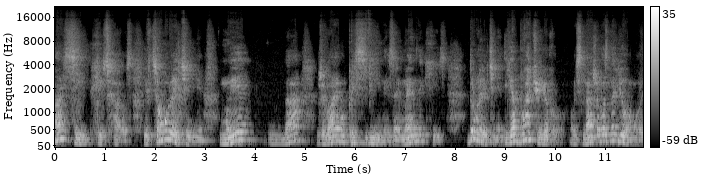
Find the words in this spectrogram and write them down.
I see his house. І в цьому реченні ми да, вживаємо присвійний займенник his. Друге речення. Я бачу його, ось нашого знайомого,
